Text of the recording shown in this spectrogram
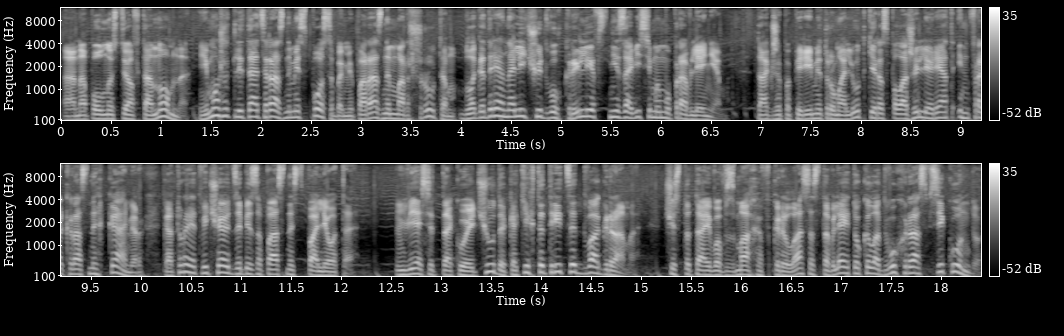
Она полностью автономна и может летать разными способами по разным маршрутам благодаря наличию двух крыльев с независимым управлением. Также по периметру малютки расположили ряд инфракрасных камер, которые отвечают за безопасность полета. Весит такое чудо каких-то 32 грамма. Частота его взмахов крыла составляет около двух раз в секунду.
